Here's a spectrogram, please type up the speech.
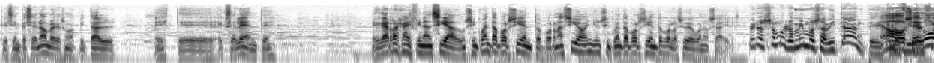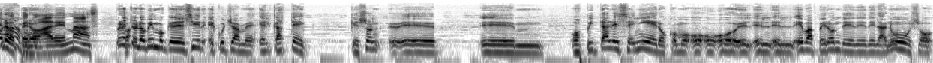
que siempre se nombra, que es un hospital este, excelente, el Garraham es financiado un 50% por Nación y un 50% por la Ciudad de Buenos Aires. Pero somos los mismos habitantes. No, seguro, pero además... Pero esto es lo mismo que decir, escúchame, el Castec, que son eh, eh, hospitales señeros, como o, o- o el, el- el Eva Perón de, de, de Lanús, o,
